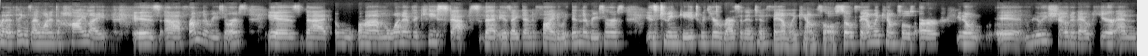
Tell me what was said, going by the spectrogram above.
one of the things I wanted to highlight is uh, from the resource is that um, one of the key steps that is identified within the resource is to engage with your resident and family council. So family councils are, you know, eh, really shouted out here and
